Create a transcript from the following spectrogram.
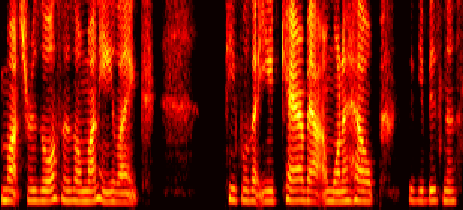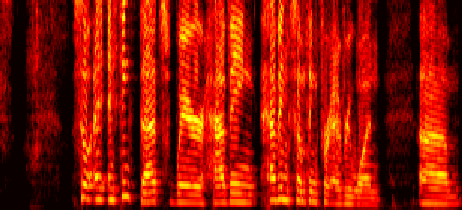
much resources or money like people that you'd care about and want to help with your business so I, I think that's where having having something for everyone um,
